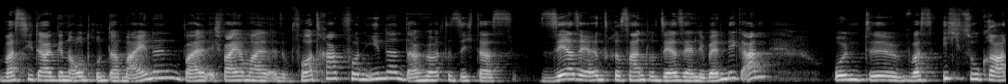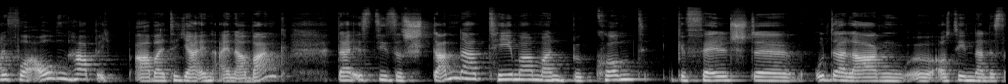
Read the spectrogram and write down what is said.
was Sie da genau drunter meinen, weil ich war ja mal in einem Vortrag von Ihnen, da hörte sich das sehr, sehr interessant und sehr, sehr lebendig an. Und äh, was ich so gerade vor Augen habe, ich arbeite ja in einer Bank, da ist dieses Standardthema, man bekommt gefälschte Unterlagen, äh, aus denen dann das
